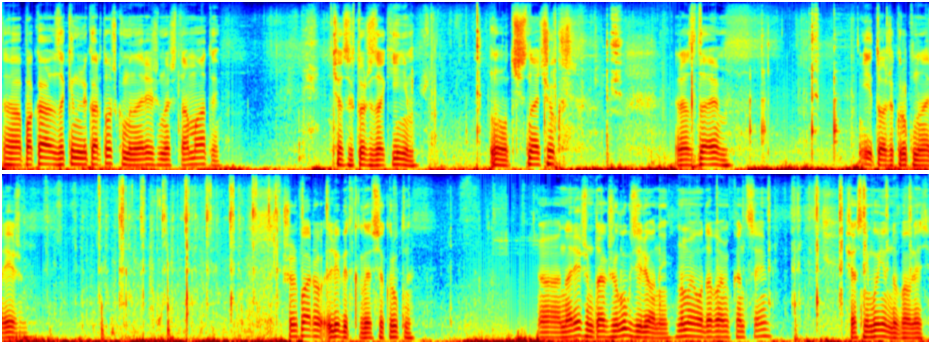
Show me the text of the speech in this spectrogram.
А, пока закинули картошку, мы нарежем наши томаты. Сейчас их тоже закинем. Ну вот чесночок раздавим. И тоже крупно нарежем. Шурпару любит, когда все крупно. А, нарежем также лук зеленый, но мы его добавим в конце. Сейчас не будем добавлять.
